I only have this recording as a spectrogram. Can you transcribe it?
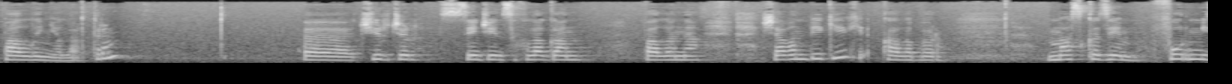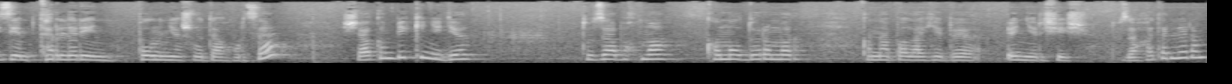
палыне лартырым, чирчир сенчен сықлаган палына. Шағын беге калабыр масказем, формизем тірлерен полныне шуда хурза, шағын бекенеде туза бұқма кымылдырымыр, кына бала ебе энершеш туза хатерлерім.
